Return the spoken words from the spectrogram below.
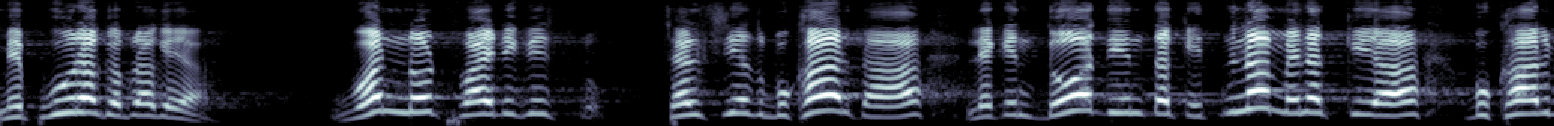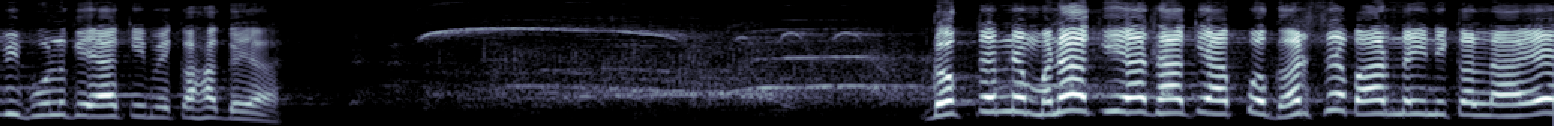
मैं पूरा घबरा गया। One naught five degree Celsius बुखार था, लेकिन दो दिन तक इतना मेहनत किया, बुखार भी भूल गया कि मैं कहा गया। डॉक्टर ने मना किया था कि आपको घर से बाहर नहीं निकलना है।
